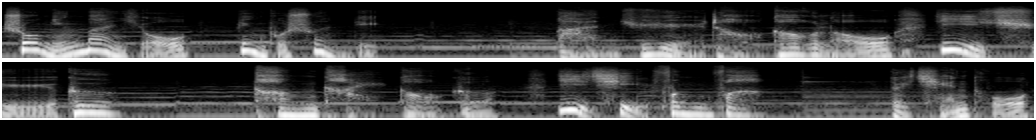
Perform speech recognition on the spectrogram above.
说明漫游并不顺利。但月照高楼一曲歌，慷慨高歌，意气风发，对前途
